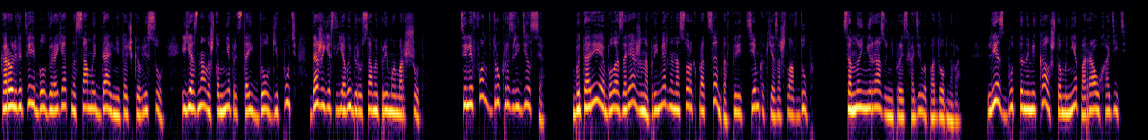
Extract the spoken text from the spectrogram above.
Король ветвей был, вероятно, самой дальней точкой в лесу, и я знала, что мне предстоит долгий путь, даже если я выберу самый прямой маршрут. Телефон вдруг разрядился. Батарея была заряжена примерно на 40% перед тем, как я зашла в дуб. Со мной ни разу не происходило подобного. Лес будто намекал, что мне пора уходить.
